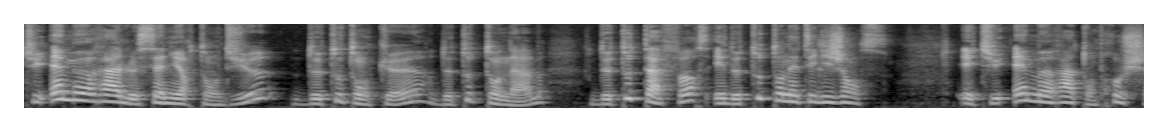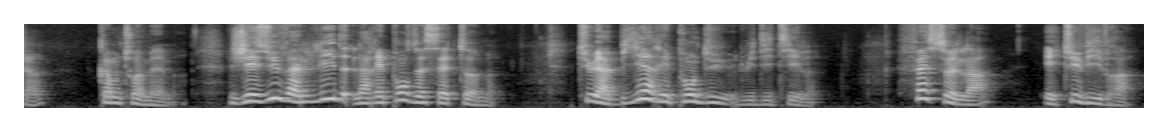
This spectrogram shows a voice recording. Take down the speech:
Tu aimeras le Seigneur ton Dieu de tout ton cœur, de toute ton âme, de toute ta force et de toute ton intelligence, et tu aimeras ton prochain comme toi-même. Jésus valide la réponse de cet homme. Tu as bien répondu, lui dit-il. Fais cela, et tu vivras.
